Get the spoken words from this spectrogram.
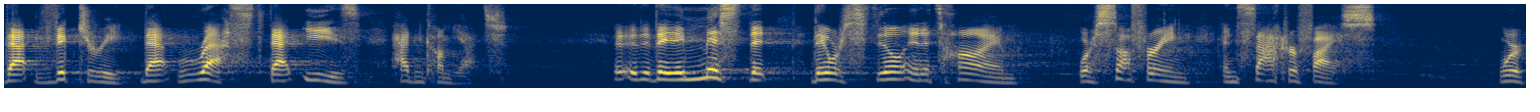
that victory, that rest, that ease hadn't come yet. Uh, they missed that they were still in a time where suffering and sacrifice were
